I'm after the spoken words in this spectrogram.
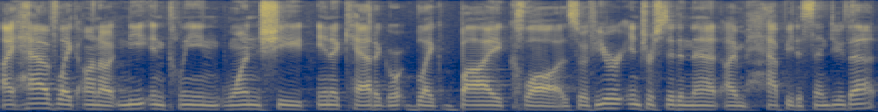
I have like on a neat and clean one sheet in a category, like by clause. So if you're interested in that, I'm happy to send you that.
